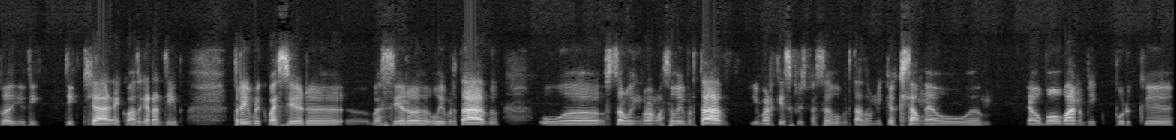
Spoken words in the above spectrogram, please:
eu digo, digo já é quase garantido. O Traber vai ser, eh, vai ser eh, libertado, o uh, Sterling Brown vai ser libertado e o Marquês Chris vai ser libertado. A única questão é o, é o Boban, porque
